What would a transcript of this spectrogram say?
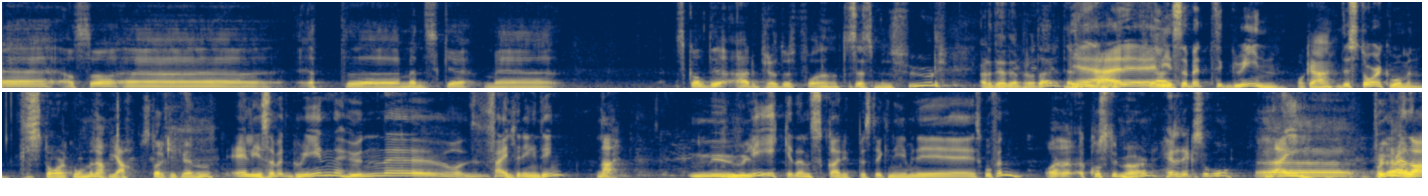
med altså eh, et eh, menneske med skal de, Er det prøvd å få henne til å se ut som en fugl? Er det det de har prøvd her? Det er, er sånn Elizabeth Green. Okay. The Stork Woman. Stork Woman, ja. Ja. Storkekvinnen. Elizabeth Green hun feilte ingenting. Nei. Mulig ikke den skarpeste kniven i skuffen. Og eh, kostymøren heller ikke så god. Nei. Eh, Hun ble da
